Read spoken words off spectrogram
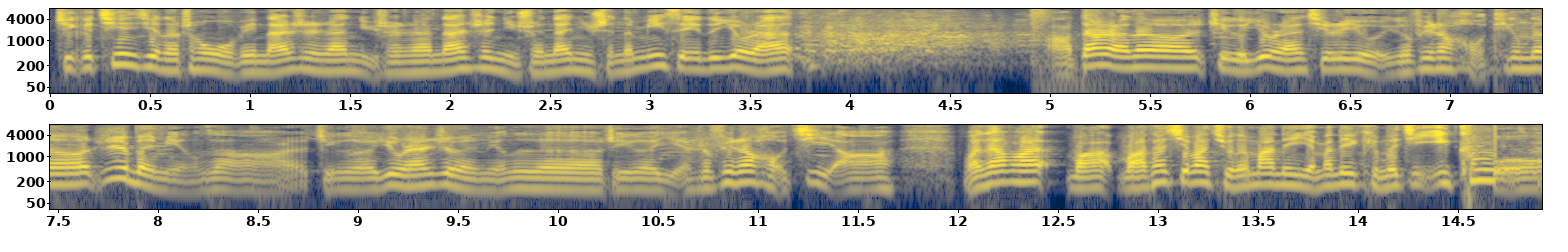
这个亲切的称我为男神然、女神然、男神女神、男女神的 Missy 的悠然啊！当然呢，这个悠然其实有一个非常好听的日本名字啊！这个悠然日本名字的这个也是非常好记啊！瓦达瓦瓦瓦塔西瓦球的马内也马内肯莫基一哭。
